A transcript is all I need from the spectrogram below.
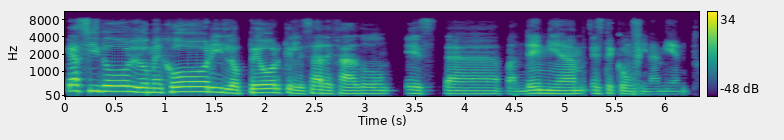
qué ha sido lo mejor y lo peor que les ha dejado esta pandemia, este confinamiento.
